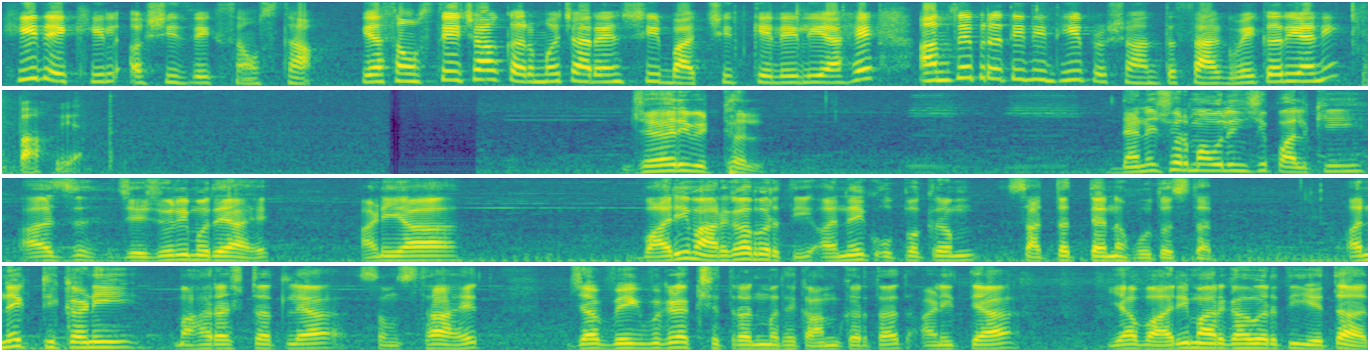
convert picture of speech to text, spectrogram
ही देखील अशीच एक संस्था. या संस्थेच्या कर्मचाऱ्यांशी बातचीत केलेली आहे. आमचे प्रतिनिधी प्रशांत सागवेकर यांनी पाहुयात. जय हरी विठ्ठल. ज्ञानेश्वर माऊलींची पालखी आज जेजुरीमध्ये आहे आणि या वारी मार्गावरती अनेक उपक्रम सातत्यानं होत असतात. अनेक ठिकाणी महाराष्ट्रातल्या संस्था आहेत ज्या वेगवेगळ्या क्षेत्रांमध्ये काम करतात आणि त्या या वारी मार्गावरती येतात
